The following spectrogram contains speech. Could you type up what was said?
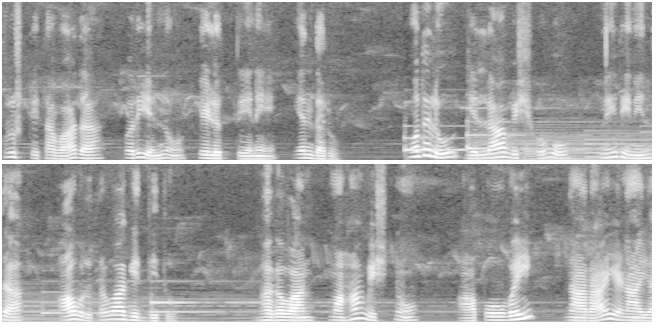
ಸೃಷ್ಟಿತವಾದ ಪರಿಯನ್ನು ಹೇಳುತ್ತೇನೆ ಎಂದರು. ಮೊದಲು ಎಲ್ಲ ವಿಶ್ವವು ನೀರಿನಿಂದ ಆವೃತವಾಗಿದ್ದಿತು. ಭಗವಾನ್ ಮಹಾವಿಷ್ಣು ಆಪೋವೈ ನಾರಾಯಣಾಯ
